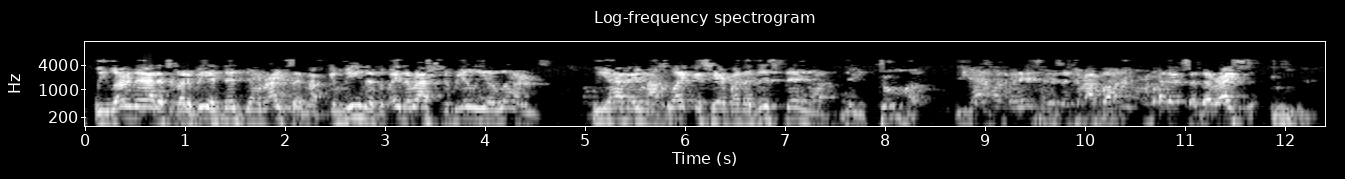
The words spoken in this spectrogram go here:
we learn out it's going to be a did deraisa, mafkamina, the way the Rashi really learns. We have a machlekes here whether this din of the truma, the echad is, a rabbanim or whether it's a deraisa.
